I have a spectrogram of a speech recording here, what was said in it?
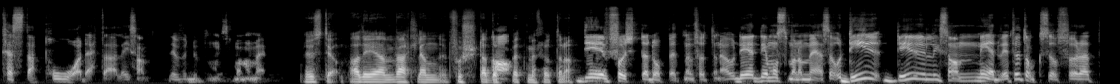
testa på detta liksom. Det, det måste man ha med. Just det, ja, det är verkligen första doppet ja, med fötterna. Det är första doppet med fötterna och det, det måste man ha med sig. Och det, det är ju liksom medvetet också för att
